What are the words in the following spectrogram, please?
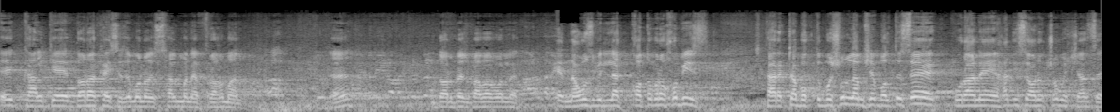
এই কালকে দরা খাইছে যেমন ওই সালমান এফ রহমান। হ্যাঁ? দরবেশ বাবা বলে। নাউজবিল্লাহ, কত বড় খবিজ। তার একটা বক্তব্য শুনলাম, সে বলতেছে, কোরআনে হাদিসে অনেক সমস্যা আছে।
